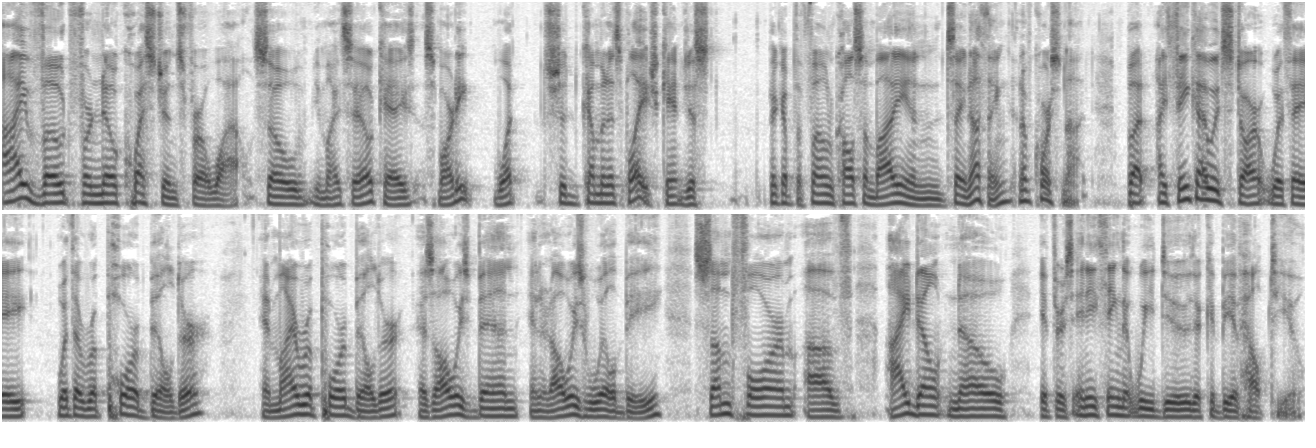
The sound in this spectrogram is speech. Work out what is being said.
I vote for no questions for a while. So you might say, okay, Smarty, what should come in its place? You can't just pick up the phone, call somebody, and say nothing. And of course not. But I think I would start with a with a rapport builder. And my rapport builder has always been, and it always will be, some form of I don't know if there's anything that we do that could be of help to you.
